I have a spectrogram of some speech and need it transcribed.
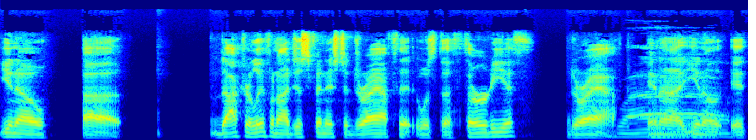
you know, uh Dr. Liff and I just finished a draft that was the 30th draft. And uh you know, it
